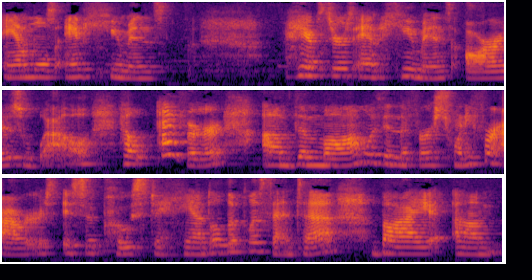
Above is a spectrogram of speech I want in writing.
animals and humans hamsters and humans are as well. However, um, the mom within the first 24 hours is supposed to handle the placenta by um,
